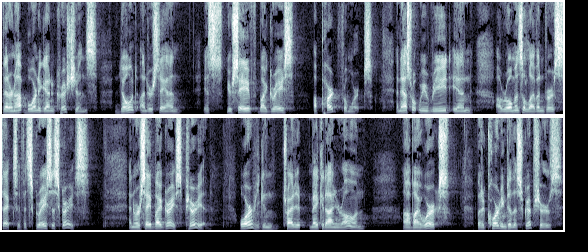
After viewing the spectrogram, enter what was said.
that are not born again Christians don't understand it's, you're saved by grace apart from works. And that's what we read in uh, Romans 11, verse 6. If it's grace, it's grace. And we're saved by grace, period. Or you can try to make it on your own uh, by works. But according to the scriptures,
